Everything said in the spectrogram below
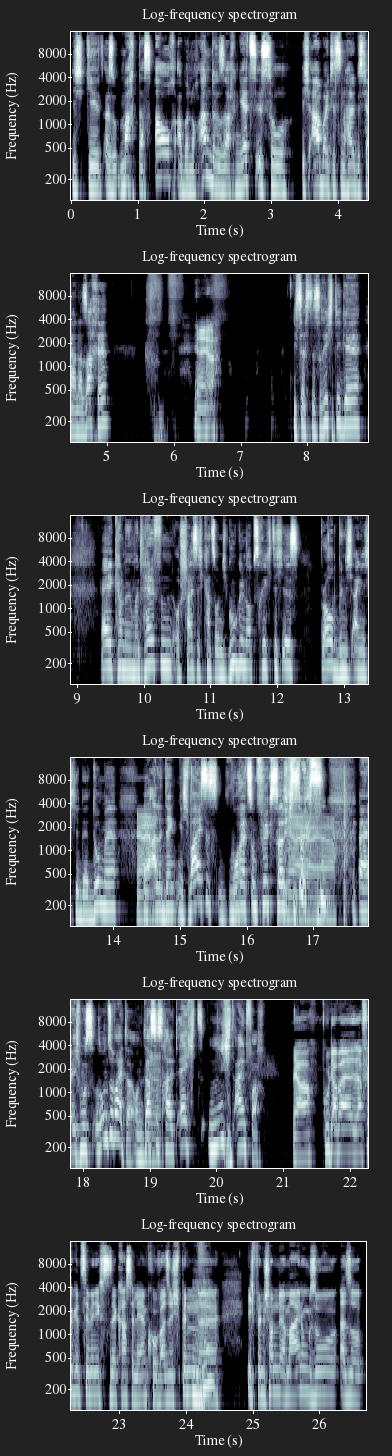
Ich gehe, also macht das auch, aber noch andere Sachen. Jetzt ist so, ich arbeite jetzt ein halbes Jahr an der Sache. Ja, ja. Ist das das Richtige? Hey, kann mir jemand helfen? Oh scheiße, ich kann es auch nicht googeln, ob es richtig ist. Bro, bin ich eigentlich hier der Dumme? Ja, äh, alle denken, ich weiß es. Woher zum Fix soll ich es Ja, wissen? ja, Äh, ich muss und so weiter. Und das ist halt echt nicht einfach. Ja, gut, aber dafür gibt's ja wenigstens eine krasse Lernkurve. Also ich bin, Mhm. äh, ich bin schon der Meinung, so, also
